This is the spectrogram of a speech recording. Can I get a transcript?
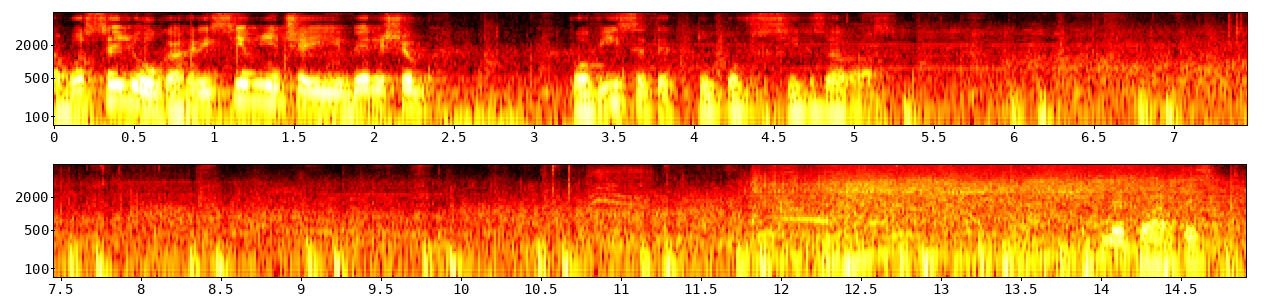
Або селюк агресивнічає і вирішив повісити тупо всіх зараз. Не парьтесь.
